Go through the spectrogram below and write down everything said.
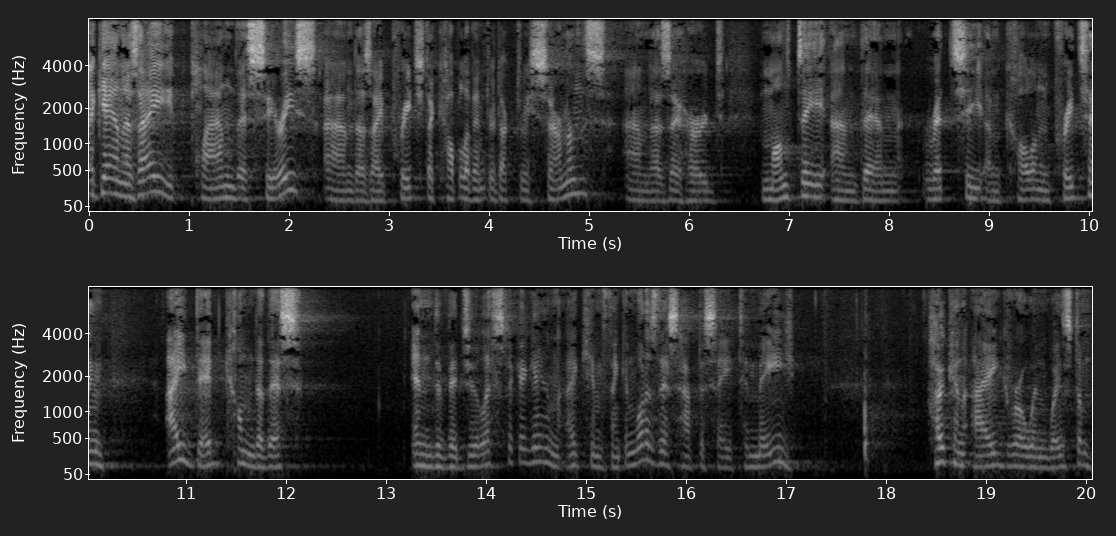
Again, as I planned this series and as I preached a couple of introductory sermons, and as I heard Monty and then Richie and Colin preaching, I did come to this individualistic again. I came thinking, what does this have to say to me? How can I grow in wisdom?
